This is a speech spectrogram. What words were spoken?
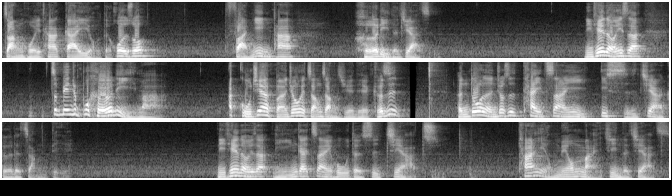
涨回它该有的，或者说反映它合理的价值？你听懂意思啊？这边就不合理嘛？啊，股价本来就会涨涨跌跌，可是。很多人就是太在意一时价格的涨跌，你听懂意思啊？你应该在乎的是价值，他有没有买进的价值？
